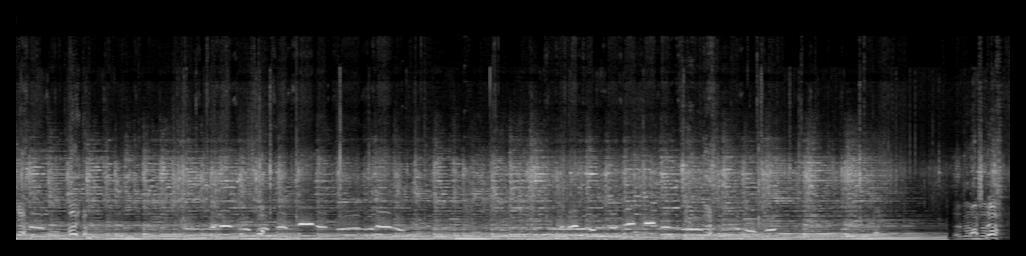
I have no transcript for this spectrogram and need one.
Gel. Haydi. Oh. Şimdi.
